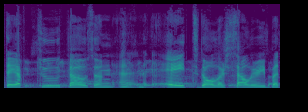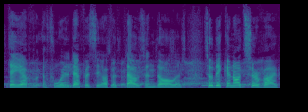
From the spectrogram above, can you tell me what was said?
they have $2,008 salary, but they have for a deficit of $1,000. So they cannot survive.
